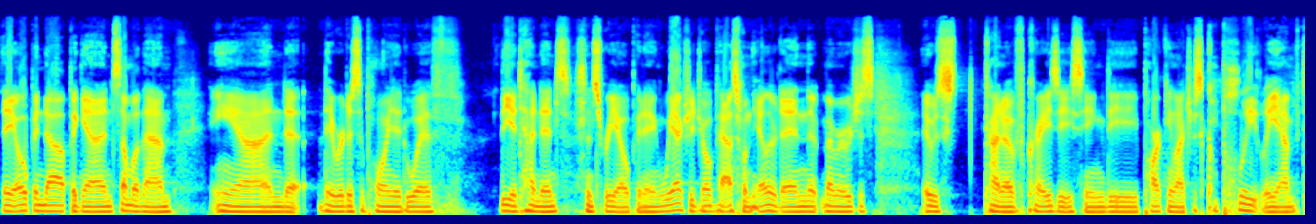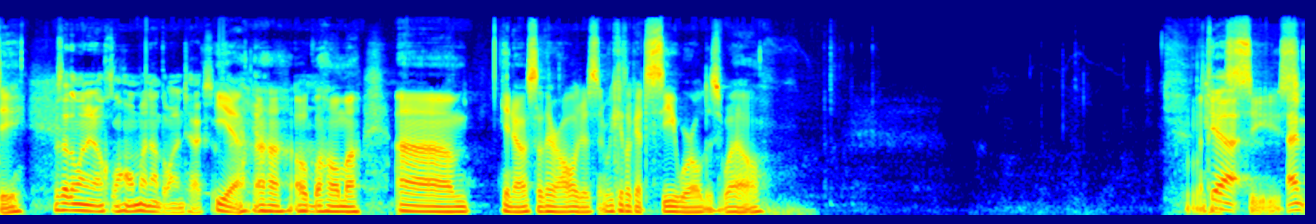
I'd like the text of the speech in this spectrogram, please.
They opened up again, some of them, and they were disappointed with the attendance since reopening. We actually drove past one the other day, and remember, it was just, it was kind of crazy seeing the parking lot just completely empty. Was that the one in Oklahoma, not the one in Texas? Yeah, uh-huh, Oklahoma. Um, you know, so they're all just. We could look at SeaWorld as well. I think Yeah, Seas. I'm,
